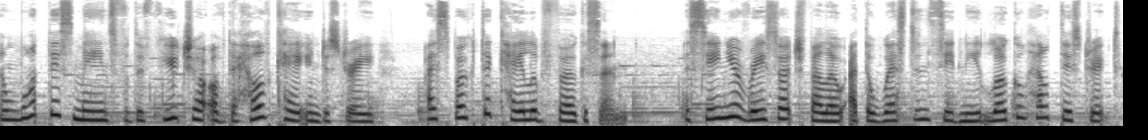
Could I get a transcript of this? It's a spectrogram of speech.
and what this means for the future of the healthcare industry, I spoke to Caleb Ferguson, a senior research fellow at the Western Sydney Local Health District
